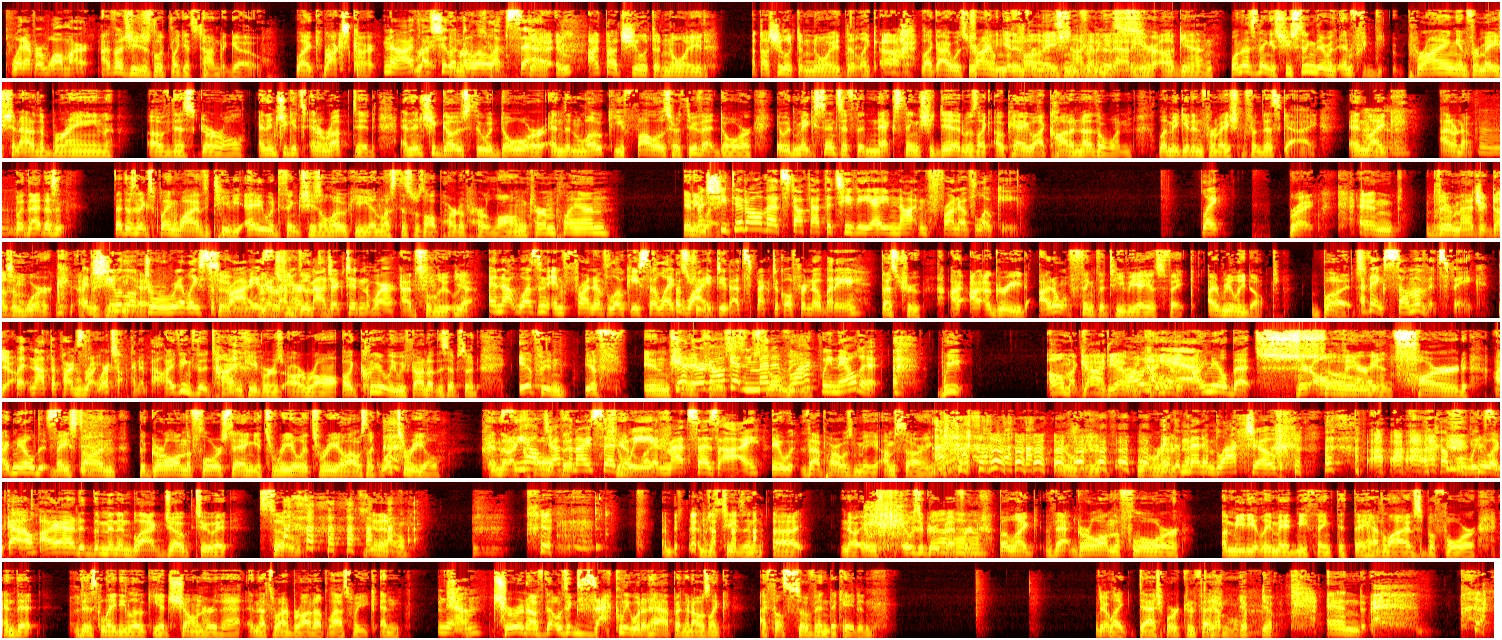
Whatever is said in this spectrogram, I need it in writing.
whatever Walmart. I thought she just looked like it's time to go. Like Roxxcart No, I thought Right, she looked a little car. upset. yeah it, I thought she looked annoyed I thought she looked annoyed that like ugh like I was trying to get the fuzz, information now I gotta this. get out of here again Well, that's the thing is she's sitting there with inf- prying information out of the brain of this girl, and then she gets interrupted, and then she goes through a door, and then Loki follows her through that door. It would make sense if the next thing she did was like, okay, well, I caught another one. Let me get information from this guy, and hmm. like, I don't know, hmm. but that doesn't. That doesn't explain why the TVA would think she's a Loki unless this was all part of her long-term plan. Anyway, And she did all that stuff at the TVA, not in front of Loki. Like, right and their magic doesn't work at and the she TVA. looked really surprised Yeah, that her did- magic didn't work. absolutely, yeah And that wasn't in front of Loki, so like, That's why true. do that spectacle for nobody? That's true. I, I agreed. I don't think the TVA is fake. I really don't. But I think some of it's fake, Yeah. but not the parts Right. that we're talking about. I think the timekeepers are wrong. Like clearly, we found out this episode. If in if in yeah, they're all getting Men in Black. We nailed it. We oh my god yeah Oh, we, I I nailed, nailed it. Yeah. I nailed that. They're so all variants. hard. I nailed it based on the girl on the floor saying it's real. It's real. I was like, what's real? And then I See I how Jeff that and I said she had a we and Matt says I. It wa- that part was me. I'm sorry. real rude real rude The Men in Black joke a couple weeks You're like, ago. I added the Men in Black joke to it, so you know. I'm, I'm just teasing. Uh, no, it was it was a group effort, but like that girl on the floor immediately made me think that they had lives before, and that this lady Loki had shown her that, and that's what I brought up last week. And Yeah. sure enough, that was exactly what had happened, and I was like, I felt so vindicated. Yep. Like dashboard confessional. Yep, yep, yep. And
